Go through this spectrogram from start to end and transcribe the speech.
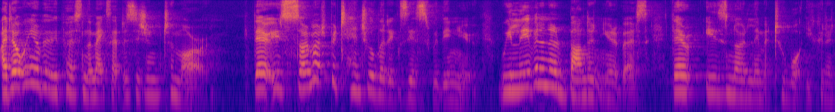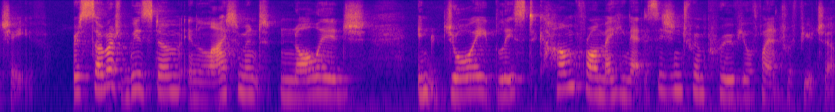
I don't want you to be the person that makes that decision tomorrow. There is so much potential that exists within you. We live in an abundant universe. There is no limit to what you can achieve. There is so much wisdom, enlightenment, knowledge, joy, bliss to come from making that decision to improve your financial future.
